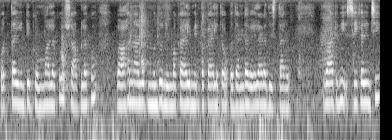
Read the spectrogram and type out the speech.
కొత్త ఇంటి గుమ్మాలకు షాపులకు వాహనాలకు ముందు నిమ్మకాయలు మిరపకాయలతో ఒక దండ వేలాడదీస్తారు. వాటిని స్వీకరించి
